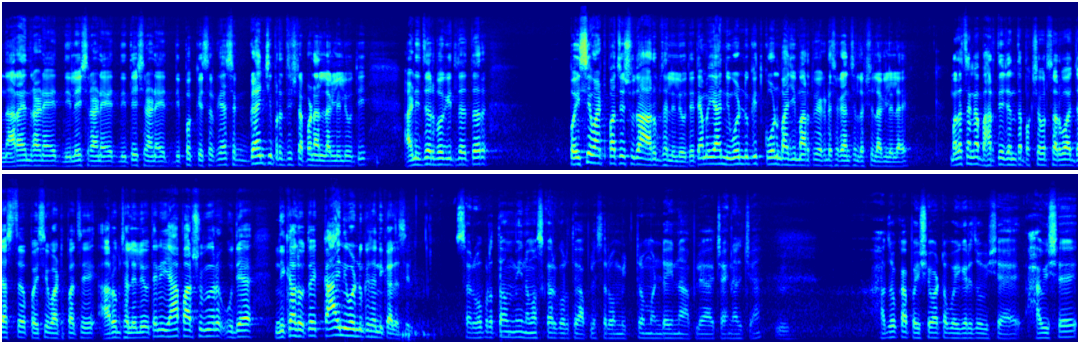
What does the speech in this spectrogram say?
नारायण राणे आहेत निलेश राणे आहेत नितेश राणे आहेत दीपक केसरकर या सगळ्यांची प्रतिष्ठा पणाला लागलेली होती. आणि जर बघितलं तर पैसे वाटपाचे सुद्धा आरोप झालेले होते. त्यामुळे या निवडणुकीत कोण बाजी मारतो याकडे सगळ्यांचं लक्ष लागलेलं आहे. मला सांगा भारतीय जनता पक्षावर सर्वात जास्त पैसे वाटपाचे आरोप झालेले होते आणि या पार्श्वभूमीवर उद्या निकाल होतोय. काय निवडणुकीचा निकाल असेल? सर्वप्रथम मी नमस्कार करतो आपल्या सर्व मित्रमंडळींना आपल्या चॅनलच्या हा जो का पैसे वाटप वगैरे जो विषय आहे हा विषय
